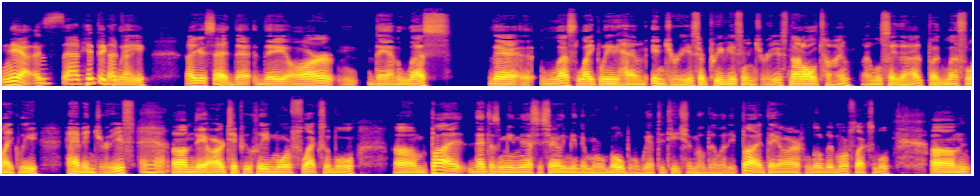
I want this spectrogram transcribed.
yeah, is sad. typically, like I said, that they are they have less they're less likely to have injuries or previous injuries. Not all the time, I will say that, but less likely have injuries. Yeah. Um, they are typically more flexible, um, but that doesn't mean necessarily mean they're more mobile. We have to teach them mobility, but they are a little bit more flexible. Um,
